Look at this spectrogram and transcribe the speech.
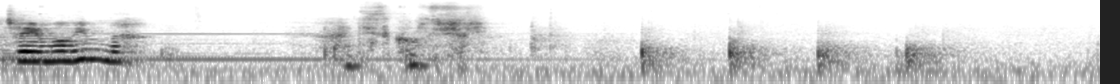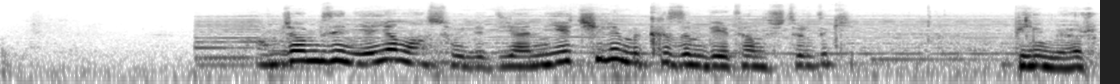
Ben çayımı alayım da. Hadi siz konuşun. Amcam bize niye yalan söyledi ya? Niye Çile mi kızım diye tanıştırdı ki? Bilmiyorum.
